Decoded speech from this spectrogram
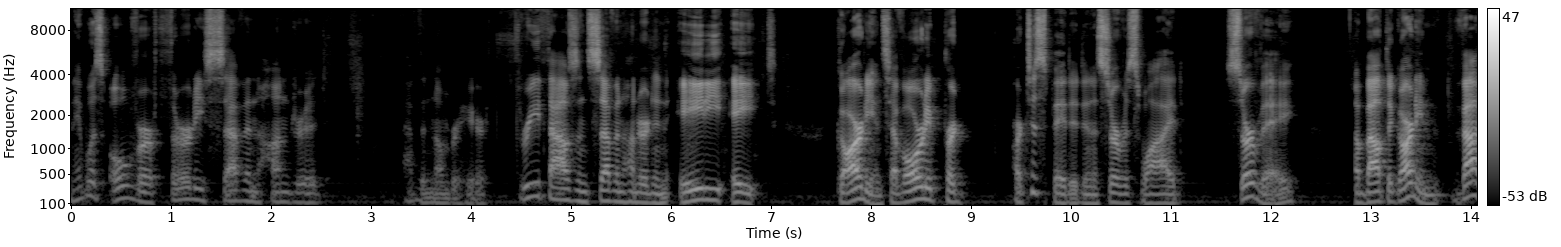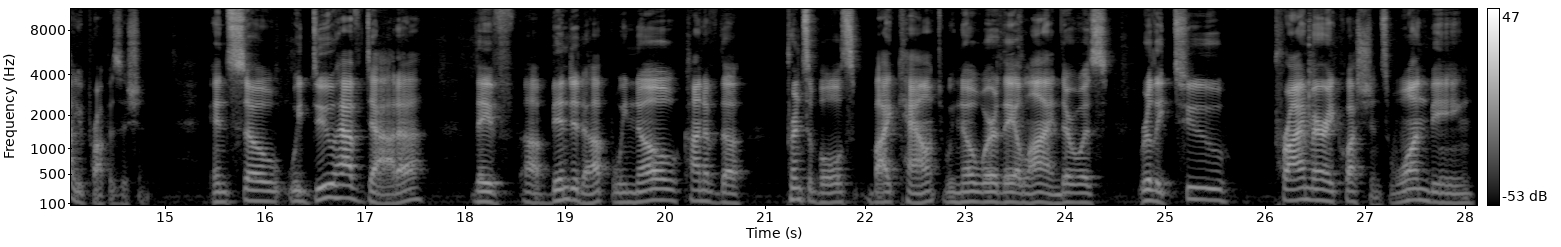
and it was over 3,700 I have the number here 3,788 guardians have already per- participated in a service wide survey about the guardian value proposition. And so we do have data. They've uh, binned up. We know kind of the principles by count. We know where they align. There was really two primary questions. One being,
